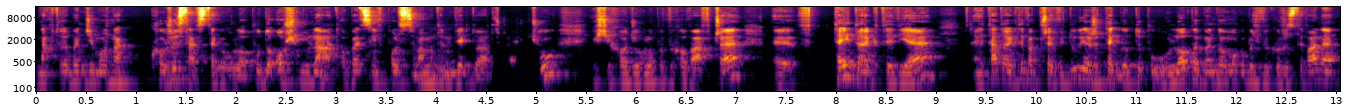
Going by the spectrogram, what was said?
na które będzie można korzystać z tego urlopu do 8 lat. Obecnie w Polsce mamy ten wiek do lat 6, jeśli chodzi o urlopy wychowawcze. W tej dyrektywie, ta dyrektywa przewiduje, że tego typu urlopy będą mogły być wykorzystywane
